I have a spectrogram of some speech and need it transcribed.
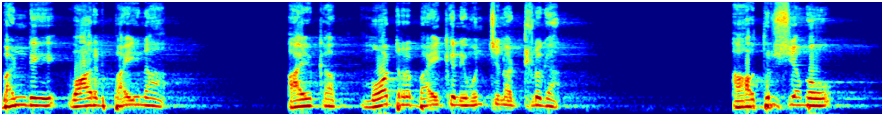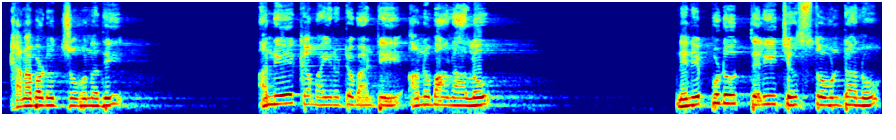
బండి వారి పైన ఆ యొక్క మోటార్ బైక్ని ఉంచినట్లుగా ఆ దృశ్యము కనబడుచు ఉన్నది. అనేకమైనటువంటి అనుమానాలు నేను ఎప్పుడూ తెలియచేస్తూ ఉంటాను.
